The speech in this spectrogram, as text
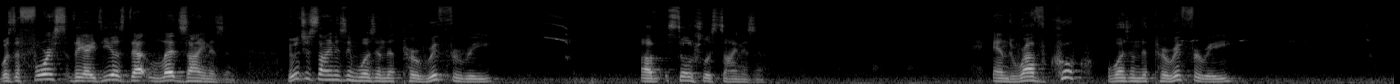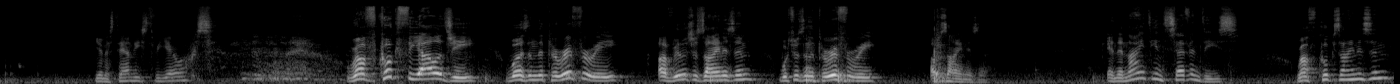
was the force, the ideas that led Zionism. Religious Zionism was in the periphery of socialist Zionism. And Rav Kook was in the periphery. You understand these three arrows? Rav Kook theology was in the periphery of religious Zionism, which was in the periphery of Zionism. In the 1970s, Rav Kook Zionism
